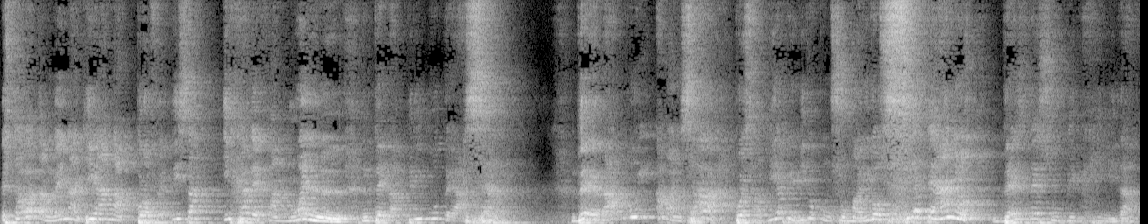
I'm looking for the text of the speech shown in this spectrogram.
Estaba también allí Ana, profetisa, hija de Manuel, de la tribu de Aser de edad muy avanzada, pues había vivido con su marido siete años desde su virginidad.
